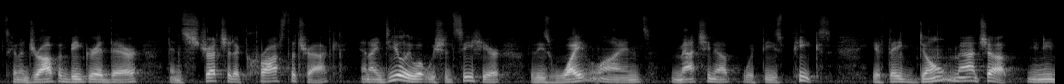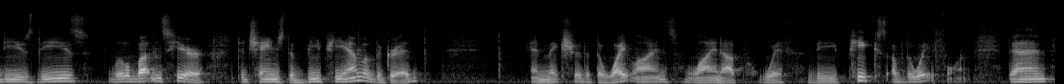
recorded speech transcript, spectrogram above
It's going to drop a beat grid there and stretch it across the track. And ideally what we should see here are these white lines matching up with these peaks. If they don't match up, you need to use these little buttons here to change the BPM of the grid and make sure that the white lines line up with the peaks of the waveform. Then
